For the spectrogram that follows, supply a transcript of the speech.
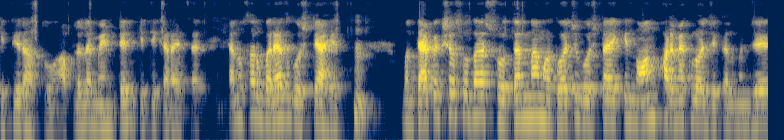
किती राहतो आपल्याला मेंटेन किती करायचं आहे त्यानुसार बऱ्याच गोष्टी आहेत. पण त्यापेक्षा सुद्धा श्रोत्यांना महत्वाची गोष्ट आहे की नॉन फार्मॅकोलॉजिकल म्हणजे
